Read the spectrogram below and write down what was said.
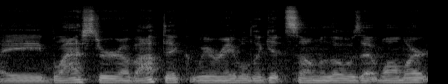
a blaster of optic. We were able to get some of those at Walmart.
